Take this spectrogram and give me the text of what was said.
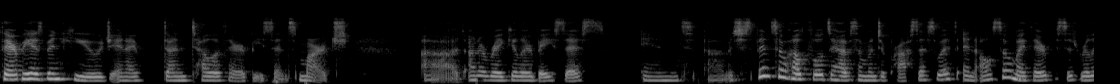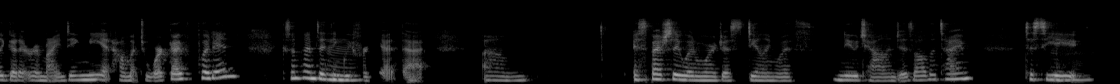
therapy has been huge and i've done teletherapy since march uh, on a regular basis and um, it's just been so helpful to have someone to process with and also my therapist is really good at reminding me at how much work i've put in because sometimes i think we Mm. forget that um, especially when we're just dealing with new challenges all the time to see Mhm.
